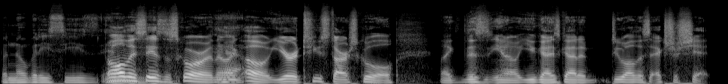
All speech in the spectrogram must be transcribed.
but nobody sees. All they see is the score, and they're like, oh, you're a two star school. Like this, you know, you guys got to do all this extra shit.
